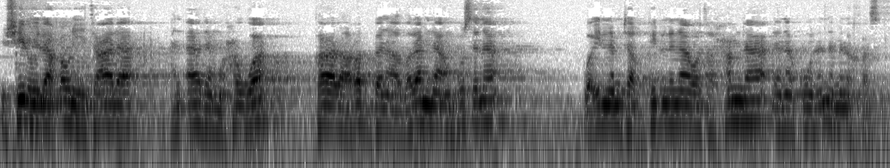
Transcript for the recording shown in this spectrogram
يشير إلى قوله تعالى عن آدم وحواء قال ربنا ظلمنا أنفسنا وإن لم تغفر لنا وترحمنا لنكونن من الخاسرين.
